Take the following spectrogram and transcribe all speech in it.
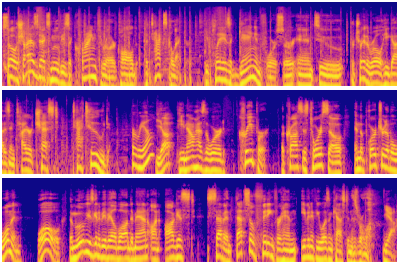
So, Shia's next movie is a crime thriller called The Tax Collector. He plays a gang enforcer, and to portray the role, he got his entire chest tattooed. For real? Yup, he now has the word creeper across his torso and the portrait of a woman. Whoa, the movie is going to be available on demand on August 7th. That's so fitting for him, even if he wasn't cast in this role. Yeah.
